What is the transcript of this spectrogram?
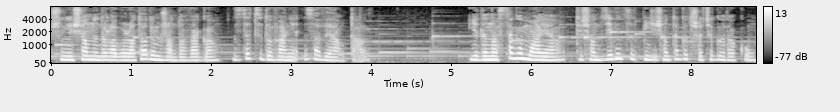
przyniesiony do laboratorium rządowego, zdecydowanie zawierał tal. 11 maja 1953 roku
